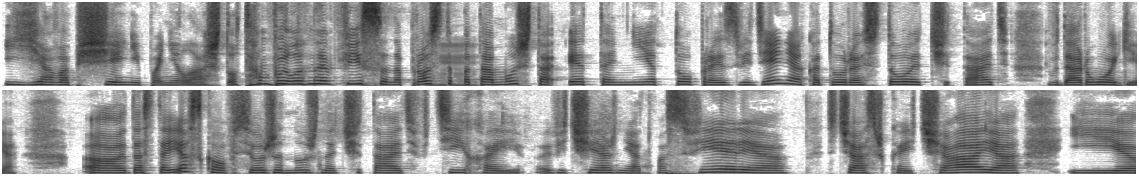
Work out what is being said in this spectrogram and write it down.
и я вообще не поняла, что там было написано, просто mm-hmm. потому что это не то произведение, которое стоит читать в дороге. А, Достоевского все же нужно читать в тихой вечерней атмосфере, с чашкой чая и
